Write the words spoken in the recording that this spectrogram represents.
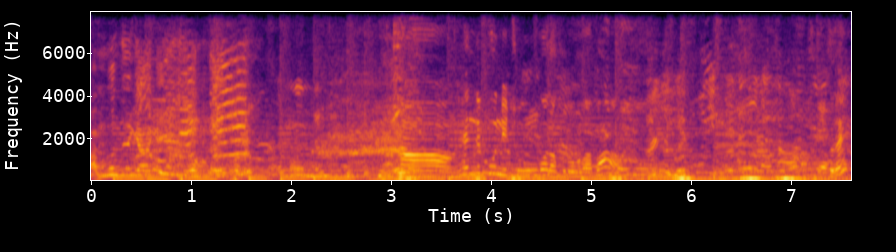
안 하게 이렇게 그냥 핸드폰이 좋은 거라 그런가 봐. 그래?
